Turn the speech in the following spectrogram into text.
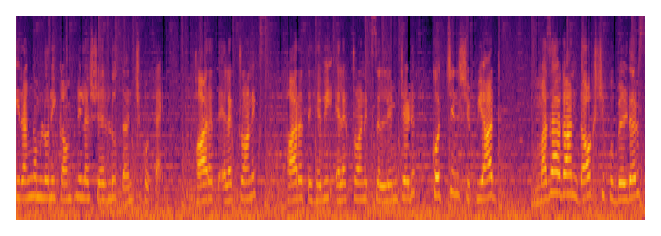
ఈ రంగంలోని కంపెనీల షేర్లు దంచుకొట్టాయి. Bharat electronics Bharat heavy electronics limited Cochin ship yard Mazagon dock ship builders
